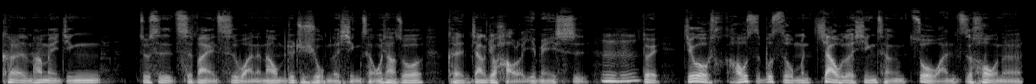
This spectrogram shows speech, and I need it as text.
客人他们已经。就是吃饭也吃完了，然后我们就继续我们的行程。我想说，可能这样就好了，也没事。嗯哼，对。结果好死不死，我们下午的行程做完之后呢，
